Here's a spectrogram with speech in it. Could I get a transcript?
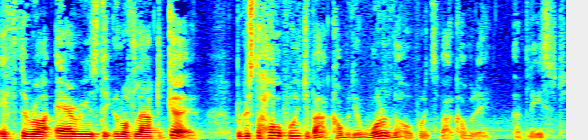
if there are areas that you're not allowed to go. Because the whole point about comedy, or one of the whole points about comedy, at least,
